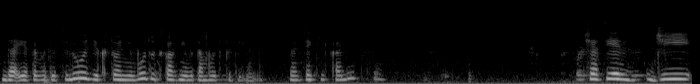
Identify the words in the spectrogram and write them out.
Да, и это вот эти люди, кто они будут, как они там будут поделены. На всякие коалиции. Какой-то Сейчас есть. G,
